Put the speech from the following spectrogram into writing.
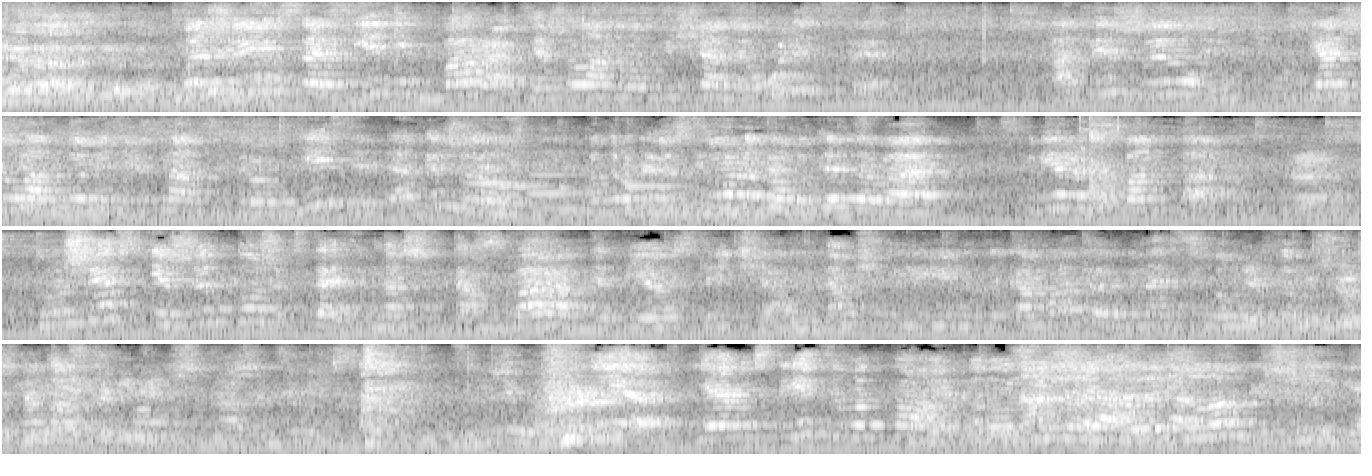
Не надо, не надо. Мы жили в соседних улице, а ты жил, я жила в доме 19 дробь 10, а ты жил по другую сторону вот этого сквера с фонтаном. Да. Грушевский жил тоже, кстати, в наших там дворах, где-то я его встречала. Там еще Ирина Хакамата выносила мусор на на нашу академической. Нет, я его встретила там, на Новосвещанке. жила в общежитии.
